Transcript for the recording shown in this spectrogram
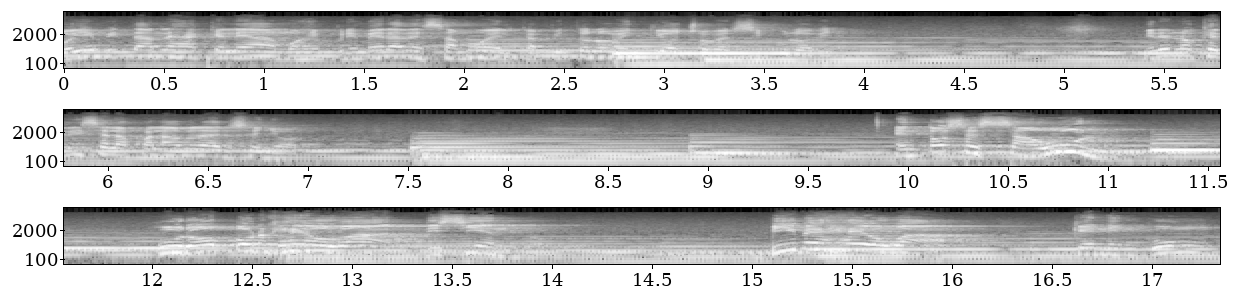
Voy a invitarles a que leamos en Primera de Samuel, capítulo 28, versículo 10. Miren lo que dice la palabra del Señor. Entonces Saúl juró por Jehová diciendo, vive Jehová, que ningún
